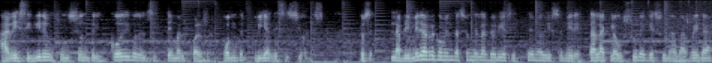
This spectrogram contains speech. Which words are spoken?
a decidir en función del código del sistema al cual responden vía decisiones. Entonces, la primera recomendación de la teoría de sistema dice, mire, está la clausura que es una barrera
